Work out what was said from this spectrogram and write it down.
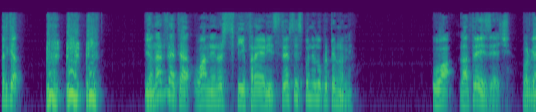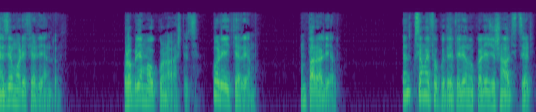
Adică, eu n-ar vrea ca oamenii noștri să fie fraieriți. Trebuie să-i spune lucruri pe nume la 30 organizăm un referendum. Problema o cunoașteți. O reiterăm. În paralel. Pentru că s-a mai făcut referendum cu alegeri și în alte țări.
